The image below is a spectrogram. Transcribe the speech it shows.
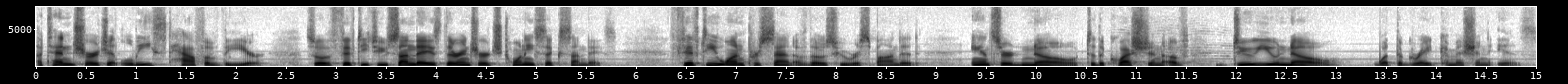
attend church at least half of the year. So, of 52 Sundays, they're in church 26 Sundays. 51% of those who responded answered no to the question of, Do you know what the Great Commission is?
